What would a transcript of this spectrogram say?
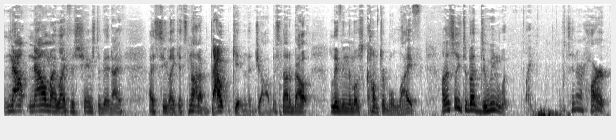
now now my life has changed a bit. I I see like it's not about getting a job. It's not about living the most comfortable life. Honestly, it's about doing what like what's in our heart.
